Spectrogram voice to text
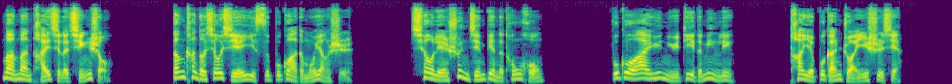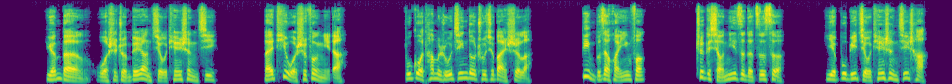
慢慢抬起了琴手。当看到萧邪一丝不挂的模样时，俏脸瞬间变得通红。不过碍于女帝的命令，他也不敢转移视线。原本我是准备让九天圣姬来替我侍奉你的，不过他们如今都出去办事了，并不在幻音坊。这个小妮子的姿色也不比九天圣姬差，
